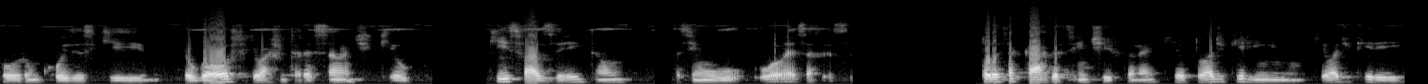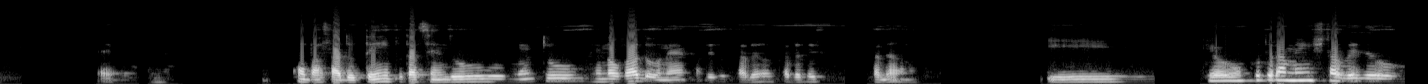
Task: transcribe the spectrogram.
foram coisas que eu gosto, que eu acho interessante, que eu quis fazer, então, assim, o, o essa, toda essa carga científica, né, que eu estou adquirindo, que eu adquiri, é, com o passar do tempo, está sendo muito renovador, né? Cada, cada vez, cada ano. E eu futuramente talvez eu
